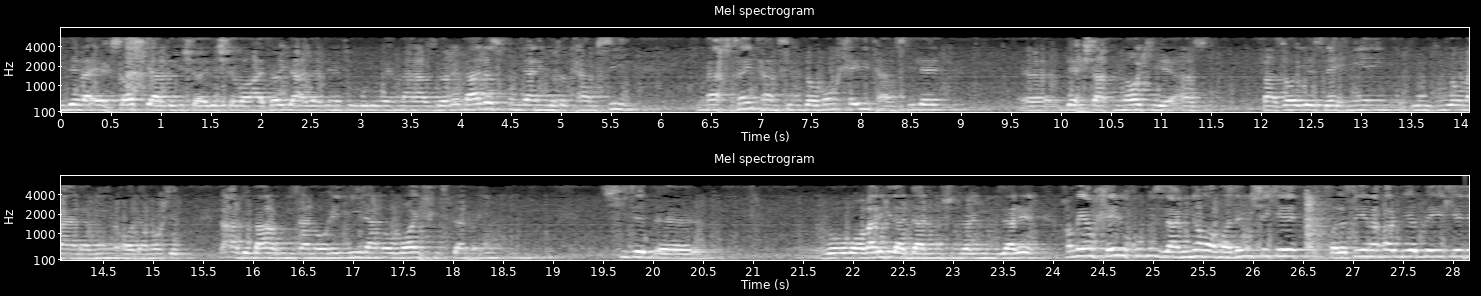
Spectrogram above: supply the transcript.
دیده و احساس کرده که شاید شباهت هایی به الذین فی قلوب مرض داره بعد از خوندن این دو تا تمثیل مخصوصا این تمثیل دوم خیلی تمثیل دهشتناکیه از فضای ذهنی این روحی و معنوی این آدما که بعد و برق میزن و میرن و وای میستن و این چیز باوری که در درونشون داره میگذره. خواهم بگم خیلی خوب زمینه آماده میشه که خلاصه یه نفر بیاد بگه که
